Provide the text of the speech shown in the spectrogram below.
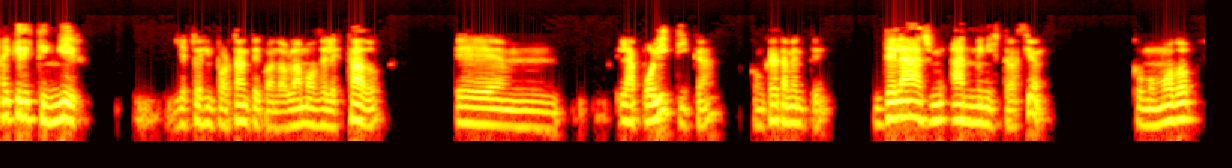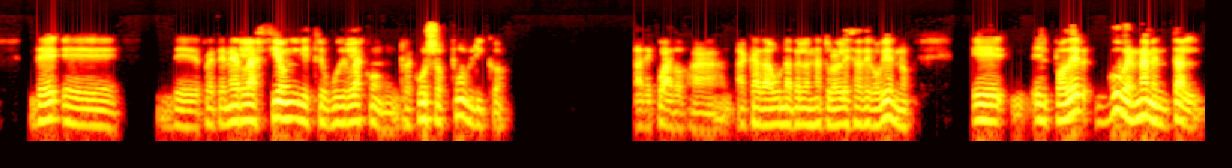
hay que distinguir, y esto es importante cuando hablamos del Estado, em, la política, concretamente, de la administración, como modo de, eh, de, retener la acción y distribuirla con recursos públicos adecuados a, a, cada una de las naturalezas de gobierno. Eh, el poder gubernamental,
